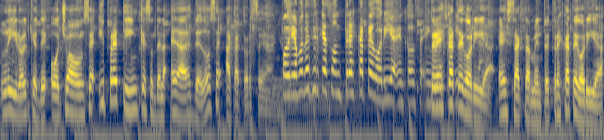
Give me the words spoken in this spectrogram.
Little, que es de 8 a 11, y Preteen, que son de las edades de 12 a 14 años. Podríamos decir que son tres categorías, entonces. En tres categorías, exactamente, tres categorías.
